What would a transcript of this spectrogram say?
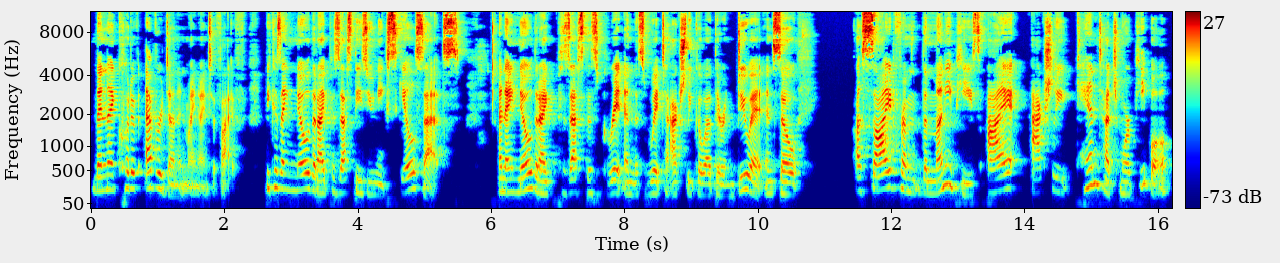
than I could have ever done in my nine to five because I know that I possess these unique skill sets. And I know that I possess this grit and this wit to actually go out there and do it. And so, aside from the money piece, I actually can touch more people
